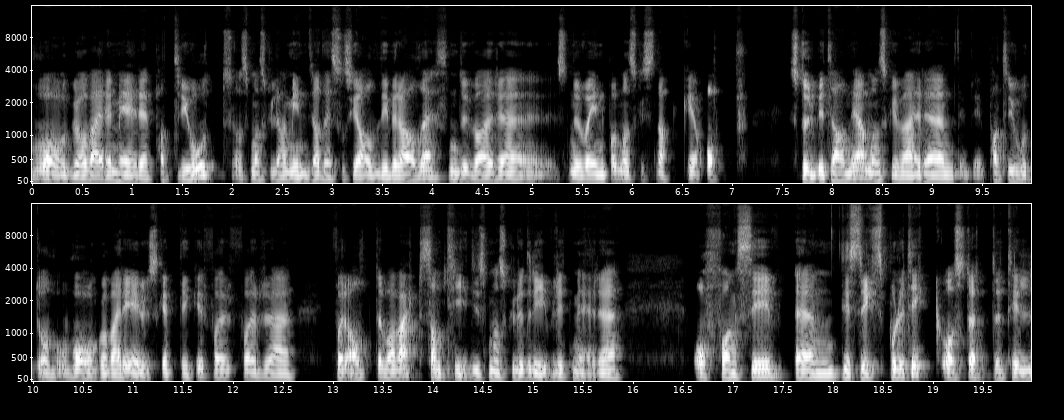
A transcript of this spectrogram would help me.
våge å være mer patriot. altså Man skulle ha mindre av det sosialliberale som du var, eh, som du var inne på. Man skulle snakke opp Storbritannia. Man skulle være patriot og våge å være EU-skeptiker for, for, eh, for, alt det var verdt. Samtidig som man skulle drive litt mer offensiv eh, distriktspolitikk og støtte til,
